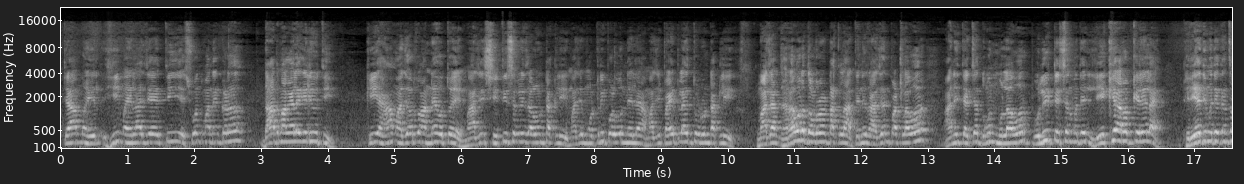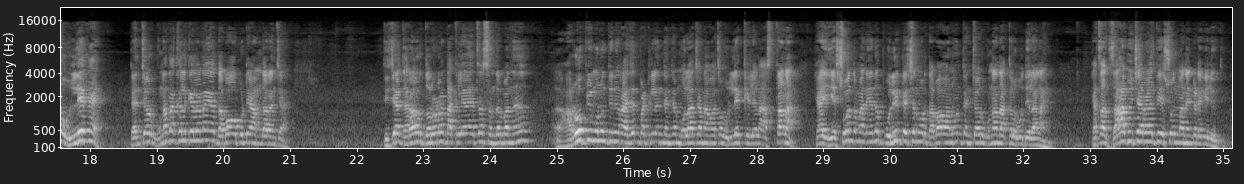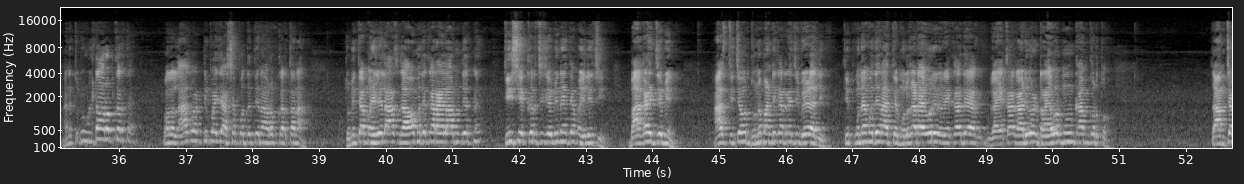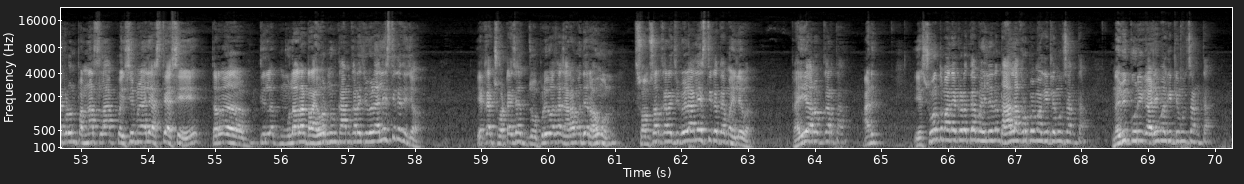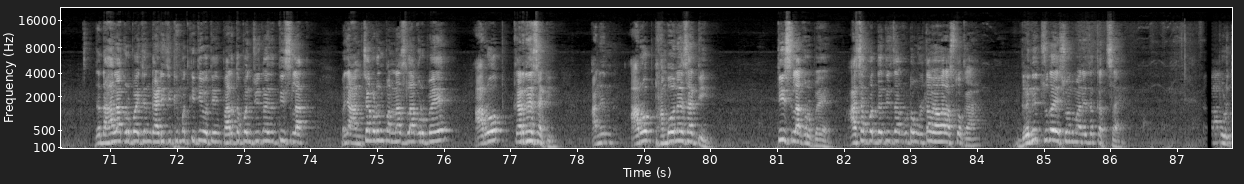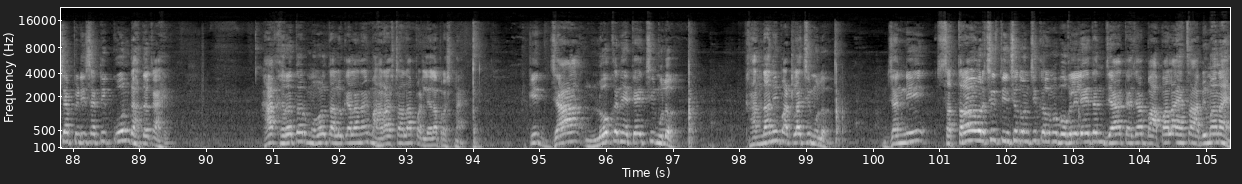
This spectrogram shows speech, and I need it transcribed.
त्या महिल ही महिला जी आहे ती यशवंत मानेकडं दाद मागायला गेली होती की हा माझ्यावर जो अन्याय होतोय माझी शेती सगळी जाळून टाकली माझी मोटरी पळवून नेल्या माझी पाईपलाईन तोडून टाकली माझ्या घरावर दरोडा टाकला त्यांनी राजन पाटलावर आणि त्याच्या दोन मुलावर पोलीस स्टेशनमध्ये लेखी आरोप केलेला आहे. फिर्यादीमध्ये त्यांचा उल्लेख आहे. त्यांच्यावर गुन्हा दाखल केला ना या दबावापोटी आमदारांच्या. तिच्या घरावर दरोडा टाकलेल्याच्या संदर्भानं आरोपी म्हणून तिने राजन पाटील आणि त्यांच्या मुलाच्या नावाचा उल्लेख केलेला असताना ह्या यशवंत मानेनं पोलीस स्टेशनवर दबाव आणून त्यांच्यावर गुन्हा दाखल होऊ दिला नाही. ह्याचा जाब विचारायला ती यशवंत मानेकडे गेली होती. आणि तुम्ही उलटा आरोप करताय. मला लाज वाटली पाहिजे अशा पद्धतीने आरोप करताना. तुम्ही त्या महिलेला आज गावामध्ये करायला आणून देत नाही. तीस एकरची जमीन आहे त्या महिलेची. बागायत जमीन. आज तिच्यावर धुणं भांडी करण्याची वेळ आली. ती पुण्यामध्ये राहते. मुलगा ड्रायव्हर एखाद्या एका गाडीवर ड्रायव्हर म्हणून काम करतो. तर आमच्याकडून पन्नास लाख पैसे मिळाले असते असे तर तिला मुलाला ड्रायव्हर म्हणून काम करायची वेळ आली असती का त्याच्यावर एका छोट्याशा झोपडीवाजा घरामध्ये राहून संसार करायची वेळ आली असती का त्या महिलेवर? काही आरोप करता. आणि यशवंत मानेकडे त्या महिलेनं दहा लाख रुपये मागितले म्हणून सांगता. नवी कोरी गाडी मागितली म्हणून सांगता. तर दहा लाख रुपयाची आणि गाडीची किंमत किती होते? फार तर पंचवीस नाही तर तीस लाख. म्हणजे आमच्याकडून पन्नास लाख रुपये आरोप करण्यासाठी आणि आरोप थांबवण्यासाठी तीस लाख रुपये. अशा पद्धतीचा कुठं उलटा व्यवहार असतो का? गणित सुद्धा यशवंत मानेचं कच्चं आहे. पुढच्या पिढीसाठी कोण घातक आहे? हा खरं तर मोहोळ तालुक्याला नाही महाराष्ट्राला पडलेला प्रश्न आहे. की ज्या लोकनेत्याची मुलं खानदानी पाटलाची मुलं ज्यांनी सतराव्या वर्षी तीनशे दोनची कलम भोगलेली आहेत आणि ज्या त्याच्या बापाला ह्याचा अभिमान आहे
